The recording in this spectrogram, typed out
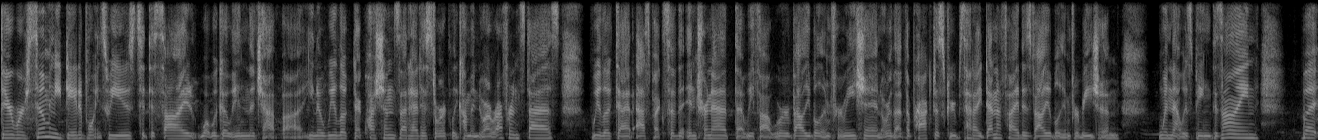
there were so many data points we used to decide what would go in the chatbot. You know, we looked at questions that had historically come into our reference desk. We looked at aspects of the internet that we thought were valuable information or that the practice groups had identified as valuable information when that was being designed. But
